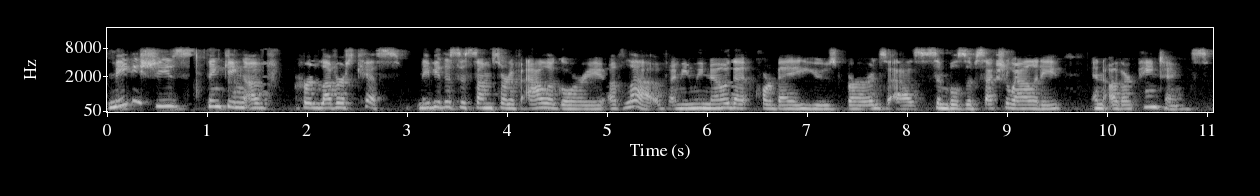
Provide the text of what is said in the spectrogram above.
maybe she's thinking of her lover's kiss. Maybe this is some sort of allegory of love. I mean, we know that Courbet used birds as symbols of sexuality in other paintings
